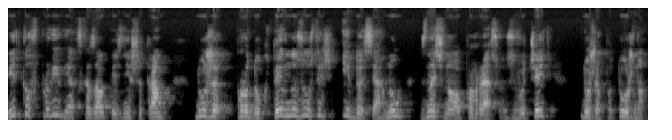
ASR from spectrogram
Вітков провів, як сказав пізніше Трамп, дуже продуктивну зустріч і досягнув значного прогресу. Звучить дуже потужно.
